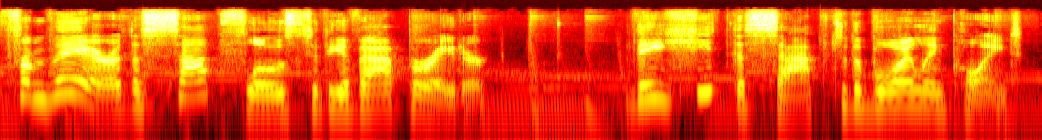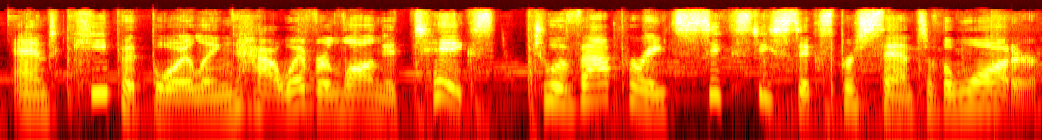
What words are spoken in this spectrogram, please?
From there, the sap flows to the evaporator. They heat the sap to the boiling point and keep it boiling however long it takes to evaporate 66% of the water.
